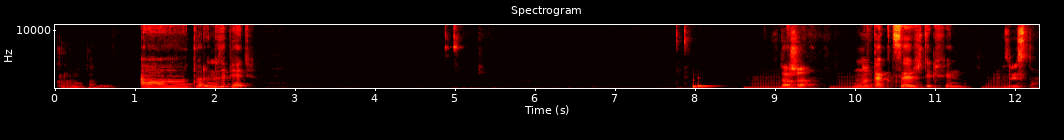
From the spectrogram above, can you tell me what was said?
Круто. А, тварини за 5. Даша? Ну так це ж дельфін. Звісно.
